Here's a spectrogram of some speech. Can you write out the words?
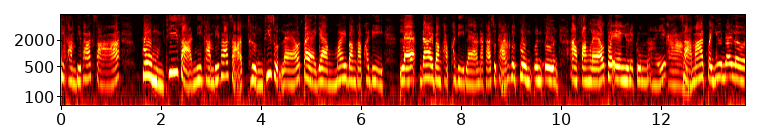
มีคำพิพากษา กลุ่มที่ศาลมีคำพิพากษาถึงที่สุดแล้ว แต่ยังไม่บังคับคดี และได้บังคับคดีแล้วนะคะ สุดท้ายค่ะก็คือกลุ่มอื่นๆอะฟังแล้วตัวเองอยู่ในกลุ่มไหนค่ะสามารถไปยื่นได้เลย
